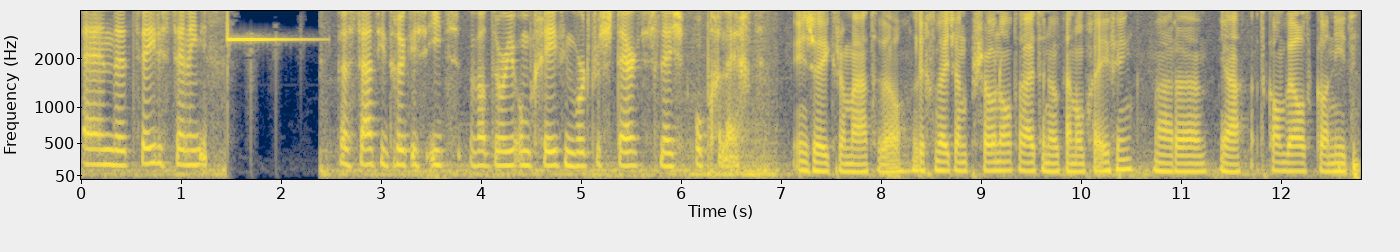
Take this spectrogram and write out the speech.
En de tweede stelling Prestatiedruk is iets wat door je omgeving wordt versterkt slash opgelegd. In zekere mate wel. Het ligt een beetje aan de persoon altijd en ook aan de omgeving. Maar uh, ja, het kan wel, het kan niet.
